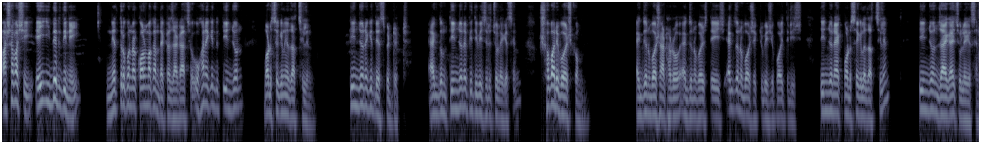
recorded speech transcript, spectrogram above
পাশাপাশি এই ঈদের দিনেই নেত্রকোনার কলমাকান্ত একটা জায়গা আছে, ওখানে কিন্তু তিনজন মোটরসাইকেল নিয়ে যাচ্ছিলেন। তিনজনে কিন্তু এক্সপেক্টেড একদম তিনজনে পৃথিবী ছেড়ে চলে গেছেন। সবারই বয়স কম। একজন বয়স আঠারো, একজনের বয়স তেইশ, একজনের বয়স একটু বেশি, পঁয়ত্রিশ। তিনজন এক মোটরসাইকেলে যাচ্ছিলেন, তিনজন জায়গায় চলে গেছেন।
